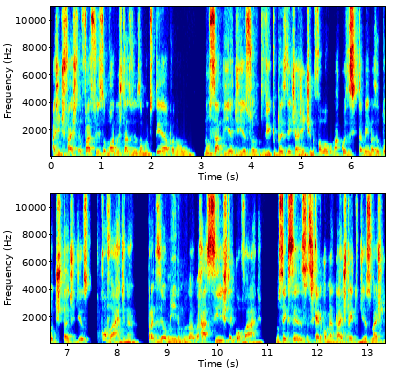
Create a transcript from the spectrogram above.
A gente faz, eu faço isso, eu moro nos Estados Unidos há muito tempo, eu não, não sabia disso. Eu vi que o presidente argentino falou alguma coisa assim também, mas eu estou distante disso. Covarde, né? Para dizer o mínimo, racista e covarde. Não sei se vocês querem comentar a respeito disso, mas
